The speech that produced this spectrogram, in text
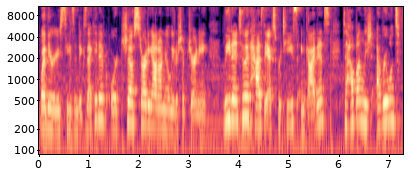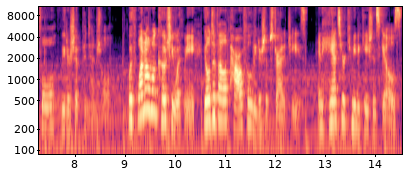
Whether you're a seasoned executive or just starting out on your leadership journey, Lead Into It has the expertise and guidance to help unleash everyone's full leadership potential. With one on one coaching with me, you'll develop powerful leadership strategies, enhance your communication skills,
